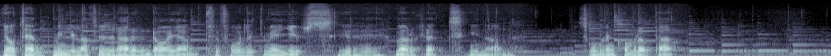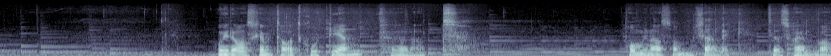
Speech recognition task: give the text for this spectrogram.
Jag har tänt min lilla fyr här idag igen för att få lite mer ljus i det mörkret innan solen kommer upp här. Och idag ska vi ta ett kort igen för att påminna oss om kärlek till oss själva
